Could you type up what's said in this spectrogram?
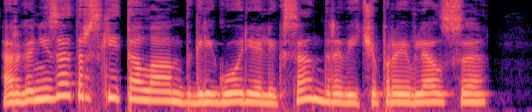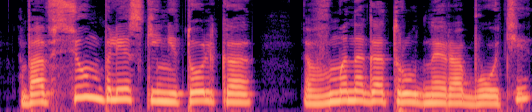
Организаторский талант Григория Александровича проявлялся во всем блеске не только в многотрудной работе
